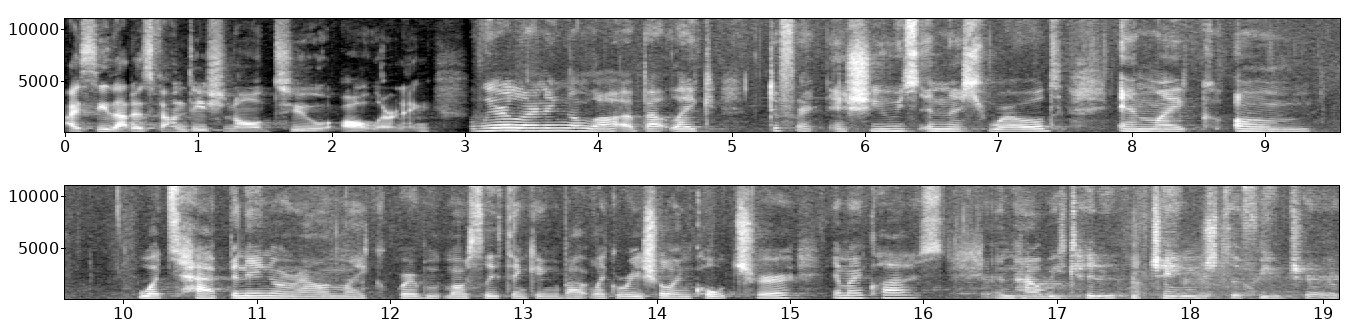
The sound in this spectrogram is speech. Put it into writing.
I see that as foundational to all learning. We are learning a lot about like different issues in this world and like um, what's happening around like we're mostly thinking about like racial and culture in my class and how we could change the future.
